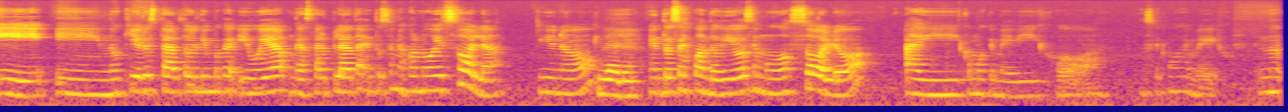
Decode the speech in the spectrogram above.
y, y no quiero estar todo el tiempo que- y voy a gastar plata, entonces mejor me voy sola, you know? claro. Entonces cuando Diego se mudó solo, ahí como que me dijo, sé cómo que me dijo, no,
